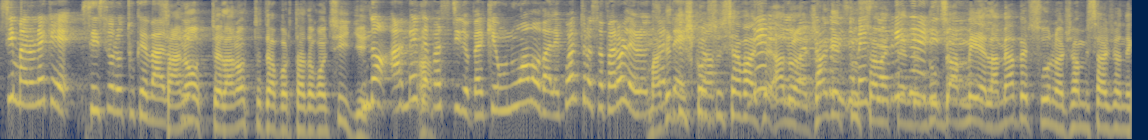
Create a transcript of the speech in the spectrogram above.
Sì, ma non è che sei solo tu che valuti. Stanotte, la notte ti ha portato consigli? No, a me dà Ah. fastidio perché un uomo vale quanto la sua parola e l'ho Ma già che detto. discorso stai facendo? Allora, già che tu stai a mettendo in dubbio a dicendo- me e la mia persona, già mi stai facendo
